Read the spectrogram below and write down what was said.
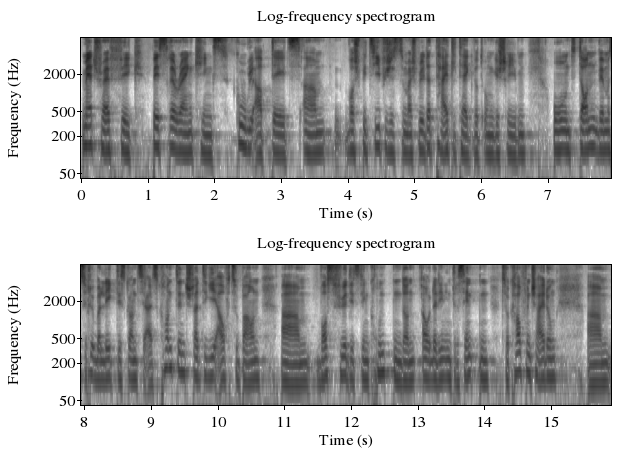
mehr Traffic, bessere Rankings, Google Updates, ähm, was Spezifisches, zum Beispiel der Title Tag wird umgeschrieben. Und dann, wenn man sich überlegt, das Ganze als Content-Strategie aufzubauen, ähm, was führt jetzt den Kunden dann oder den Interessenten zur Kaufentscheidung? Ähm,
